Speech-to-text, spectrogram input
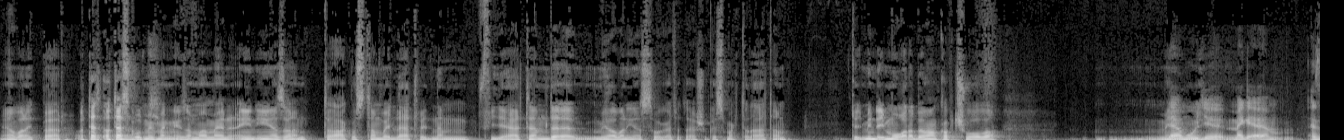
ja, van egy pár. A, Tes- a Tesco-t még megnézem majd, mert én, én azzal nem találkoztam, vagy lehet, hogy nem figyeltem, de ja, van ilyen szolgáltatások, ezt megtaláltam. Úgyhogy mindegy, Mora be van kapcsolva. Még, De amúgy eh, meg ez,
